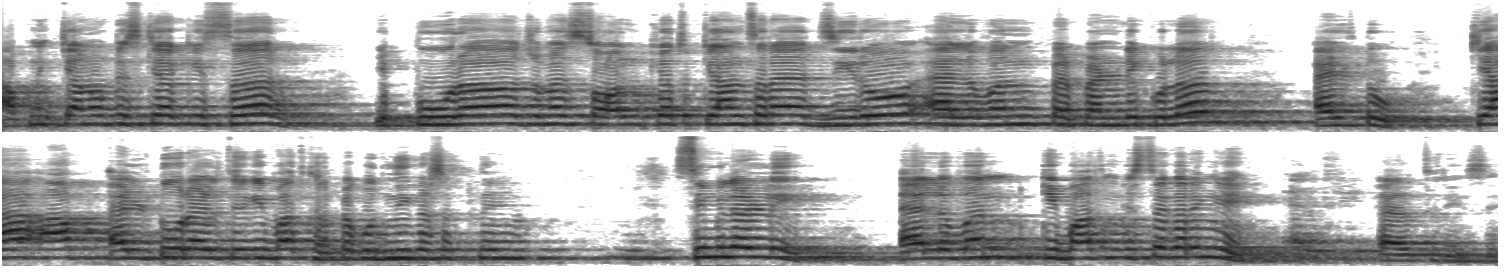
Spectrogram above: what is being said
आपने क्या नोटिस किया कि सर ये पूरा जो मैं सॉल्व किया तो क्या आंसर आया? Zero L one perpendicular L two क्या आप एल टू और एल थ्री की बात घर पे खुद नहीं कर सकते हैं? सिमिलरली एल वन की बात हम किससे करेंगे? एल थ्री से.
